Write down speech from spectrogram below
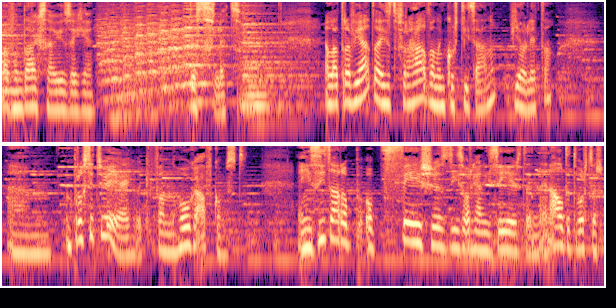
Maar vandaag zou je zeggen de slet. En La Traviata is het verhaal van een courtisane, Violetta. Um, een prostituee eigenlijk, van hoge afkomst. En je ziet haar op, op feestjes die ze organiseert. En, en altijd wordt er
